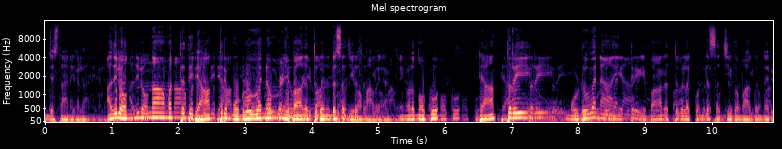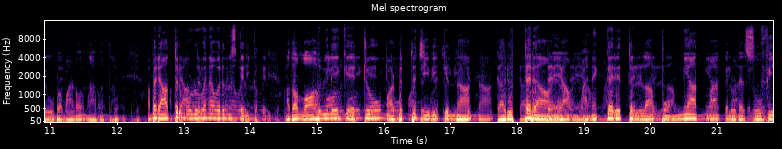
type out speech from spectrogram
അഞ്ച് സ്ഥാനങ്ങൾ. അതിൽ ഒന്നാമത്തേത് രാത്രി മുഴുവനും ഇബാദത്ത് കൊണ്ട് സജീവമാവലാണ്. നിങ്ങൾ നോക്കൂ രാത്രി മുഴുവനായിട്ട് ഇബാദത്തുകളെ കൊണ്ട് സജീവമാകുന്ന രൂപമാണ് ഒന്നാമത്തത്. അപ്പൊ രാത്രി മുഴുവൻ അവർ നിസ്കരിക്കും. അത് അള്ളാഹുവിലേക്ക് ഏറ്റവും അടുത്ത് ജീവിക്കുന്ന കരുത്തരായ മനക്കരുത്തുള്ള പുണ്യാത്മാക്കളുടെ സൂഫി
